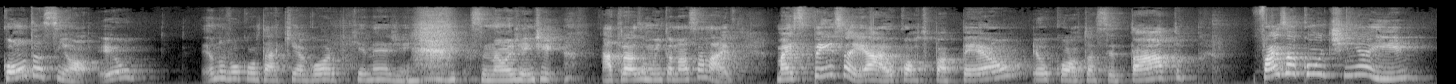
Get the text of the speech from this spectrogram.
Conta assim, ó, eu eu não vou contar aqui agora, porque, né, gente? Senão a gente atrasa muito a nossa live. Mas pensa aí, ah, eu corto papel, eu corto acetato. Faz a continha aí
